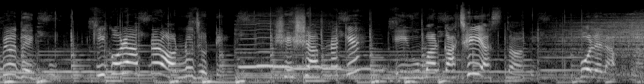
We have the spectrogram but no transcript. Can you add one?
আমিও দেখব। কি করে আপনার অন্ন জোটে? শেষে আপনাকে এই উমার কাছেই আসতে হবে বলে রাখলাম।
